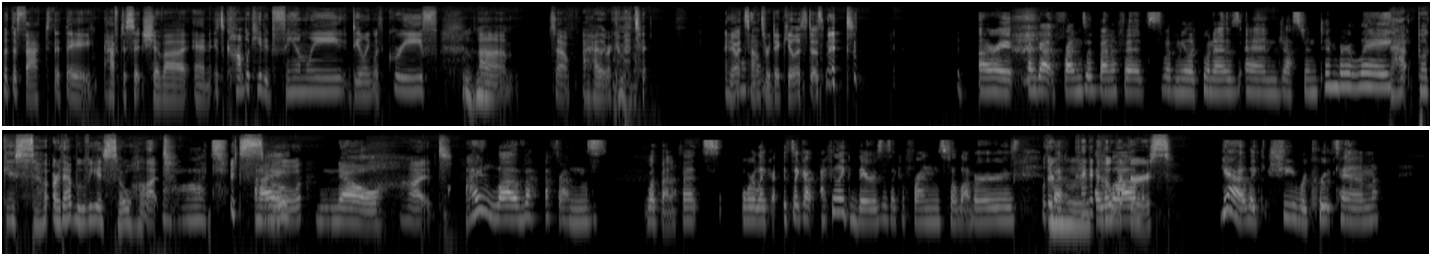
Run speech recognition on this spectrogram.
But the fact that they have to sit Shiva and it's complicated family dealing with grief. Mhm. Um, so I highly recommend it. I know it sounds ridiculous, doesn't it? All right, I've got Friends with Benefits with Mila Kunis and Justin Timberlake. That book is so, or that movie is so hot. Hot. It's so No, hot. I love a Friends with Benefits, or like it's like a. I feel like theirs is like a Friends to Lovers. Well, they're kind of I love- coworkers. Yeah, like she recruits him.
